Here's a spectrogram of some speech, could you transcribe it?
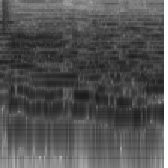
છે દરગનો.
